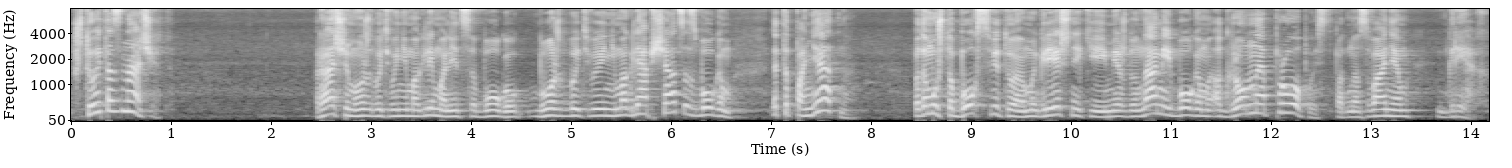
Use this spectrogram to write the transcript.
Что это значит? Раньше, может быть, вы не могли молиться Богу, может быть, вы не могли общаться с Богом. Это понятно. Потому что Бог святой, а мы грешники, и между нами и Богом огромная пропасть под названием грех.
